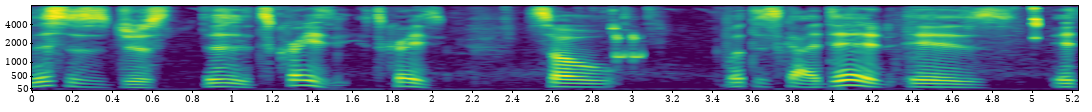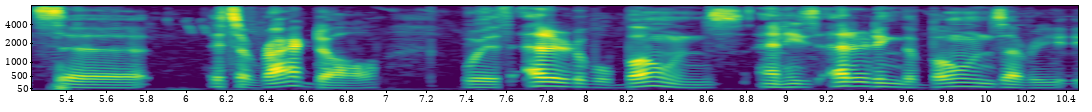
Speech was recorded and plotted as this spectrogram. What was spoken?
this is just, it's crazy. It's crazy. So what this guy did is, it's a, it's a ragdoll with editable bones and he's editing the bones every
